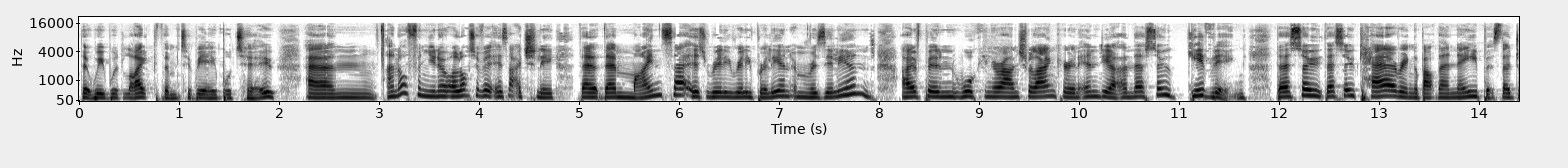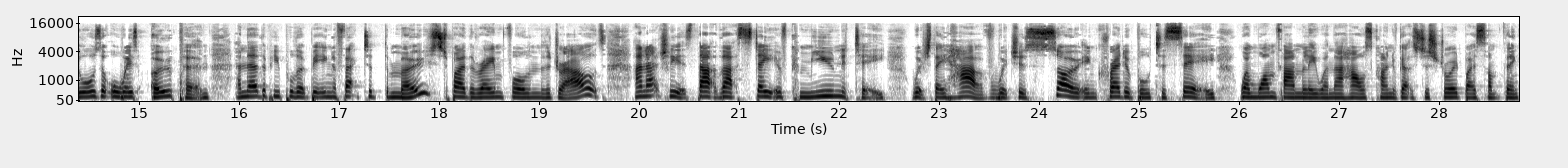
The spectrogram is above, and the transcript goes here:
that we would like them to be able to. Um, and often, you know, a lot of it is actually their their mindset is really really brilliant and resilient. I've been walking around Sri Lanka and India, and they're so giving. They're so they're so caring about their neighbours. Their doors are always open, and they're the people that are being affected the most by the rainfall and the droughts. And actually, it's that that state of community which they have, which is so incredible to see. When one family, when their house kind of gets destroyed by something,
